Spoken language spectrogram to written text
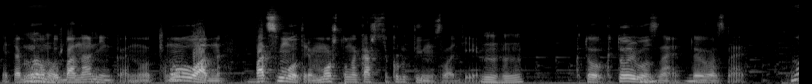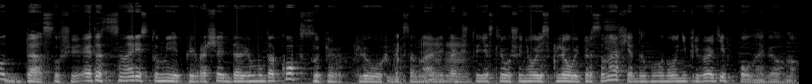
Это Ну, было бы может. банальненько. Ну, ну ладно, посмотрим. Может, он окажется крутым злодеем. Мгм. Кто, кто его знает, кто его знает. Ну да, слушай, этот сценарист умеет превращать даже мудаков в супер клевых персонажей, Мгм. так что если уж у него есть клевый персонаж, я думаю, он его не превратит в полное говно.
